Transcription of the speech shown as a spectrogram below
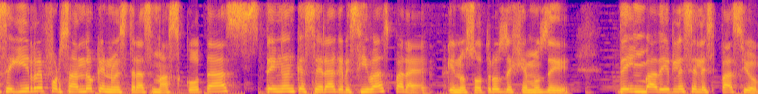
seguir reforzando que nuestras mascotas tengan que ser agresivas para que nosotros dejemos de, invadirles el espacio.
